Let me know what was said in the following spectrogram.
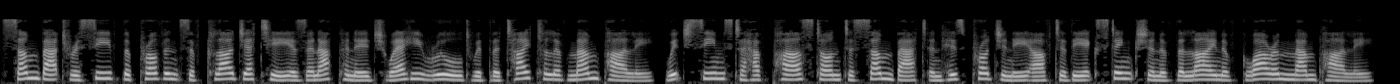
Sumbat received the province of Klarjeti as an appanage where he ruled with the title of Mampali, which seems to have passed on to Sumbat and his progeny after the extinction of the line of Guaram Mampali.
